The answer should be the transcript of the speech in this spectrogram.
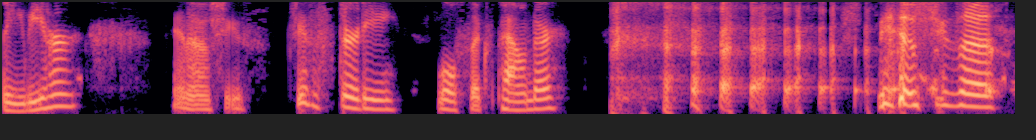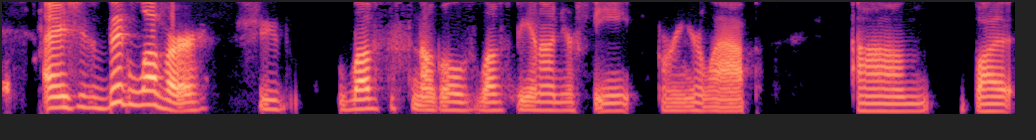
baby her. You know, she's she's a sturdy little six pounder. she's a. I mean, she's a big lover. She loves the snuggles, loves being on your feet or in your lap. Um, but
